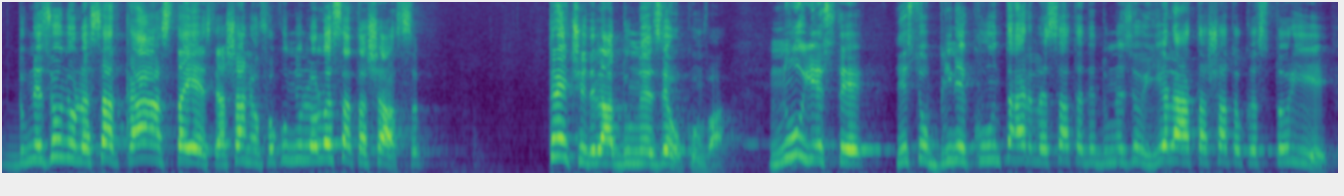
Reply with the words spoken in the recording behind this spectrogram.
Dumnezeu ne-a lăsat că asta este, așa ne-a făcut, ne l-a lăsat așa, să trece de la Dumnezeu cumva. Nu este, este o binecuvântare lăsată de Dumnezeu. El a atașat-o căsătoriei.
